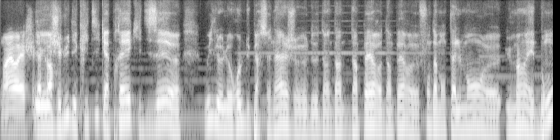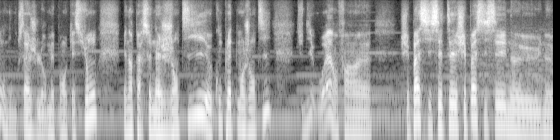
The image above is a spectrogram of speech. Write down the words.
Ouais, ouais, je suis d'accord. J'ai lu des critiques après qui disaient euh, oui, le, rôle du personnage euh, d'un père, d'un père euh, fondamentalement humain est bon, donc ça, je le remets pas en question, mais d'un personnage gentil, complètement gentil, tu dis ouais, enfin, je sais pas si c'était, je sais pas si c'est une, une,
